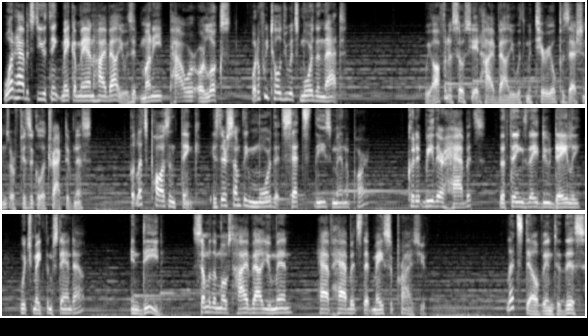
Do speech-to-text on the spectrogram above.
What habits do you think make a man high value? Is it money, power, or looks? What if we told you it's more than that? We often associate high value with material possessions or physical attractiveness. But let's pause and think, is there something more that sets these men apart? Could it be their habits, the things they do daily, which make them stand out? Indeed, some of the most high-value men have habits that may surprise you. Let's delve into this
